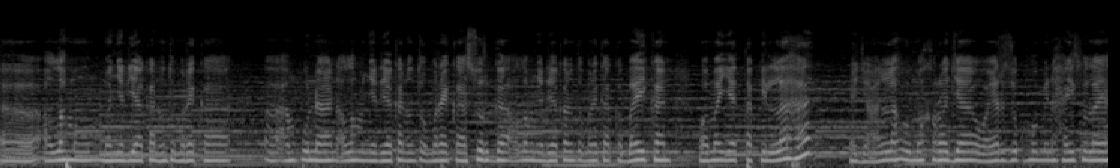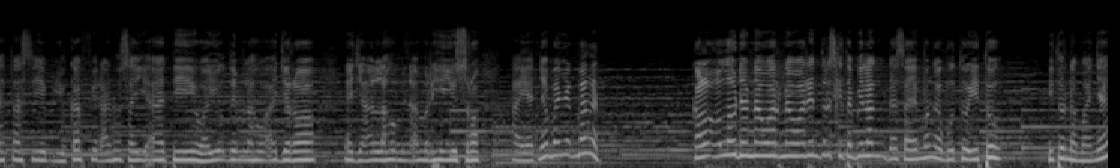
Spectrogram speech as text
Uh, Allah menyediakan untuk mereka uh, ampunan Allah menyediakan untuk mereka surga Allah menyediakan untuk mereka kebaikan. Wa may yattaqillaha yaj'al lahu makhraja wa yarzuqhu min haitsu la yahtasib yukaffir anhu sayyiati wa yu'dhim lahu ajra yaj'al lahu min amrihi yusra. Ayatnya banyak banget kalau Allah udah nawar-nawarin terus kita bilang dah saya emang nggak butuh itu. Itu namanya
